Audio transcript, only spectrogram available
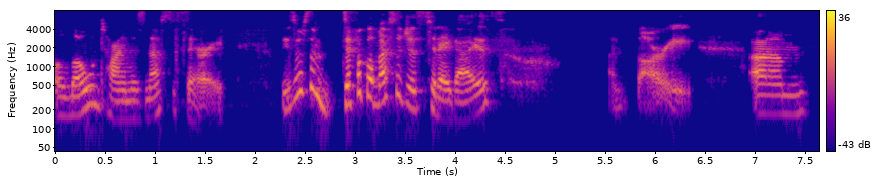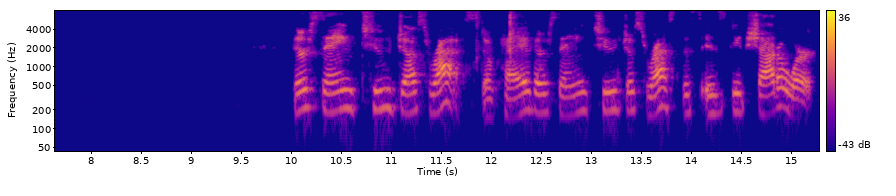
alone time is necessary. These are some difficult messages today, guys. I'm sorry. Um, they're saying to just rest, okay? They're saying to just rest. This is deep shadow work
